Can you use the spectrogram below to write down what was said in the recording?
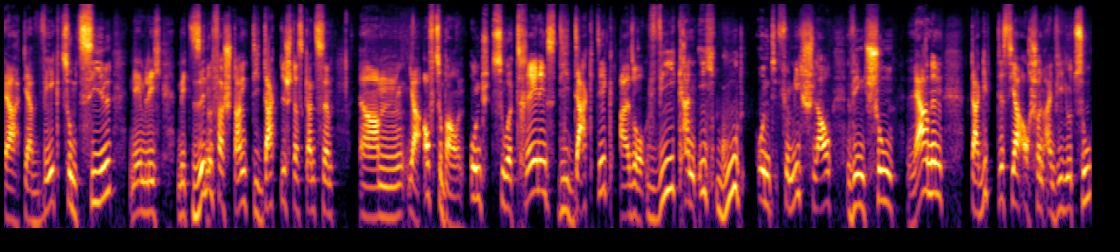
ja, der Weg zum Ziel, nämlich mit Sinn und Verstand didaktisch das Ganze ähm, ja, aufzubauen und zur Trainingsdidaktik, also wie kann ich gut und für mich schlau Wing Chun lernen. Da gibt es ja auch schon ein Video zu,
